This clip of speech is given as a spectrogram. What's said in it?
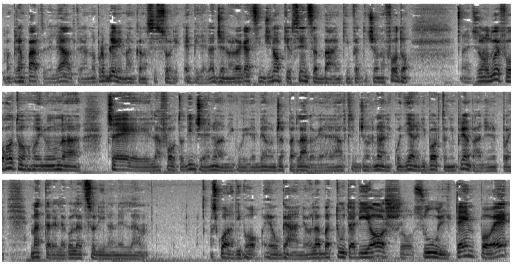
ma gran parte delle altre hanno problemi, mancano assessori e bidelli. La Genoa ragazzi in ginocchio senza banchi, infatti c'è una foto ci sono due foto, in una c'è la foto di Genoa di cui vi abbiamo già parlato, che altri giornali quotidiani riportano in prima pagina, e poi Mattarella con l'azzolina nella scuola di Po Euganeo. La battuta di Osho sul tempo è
